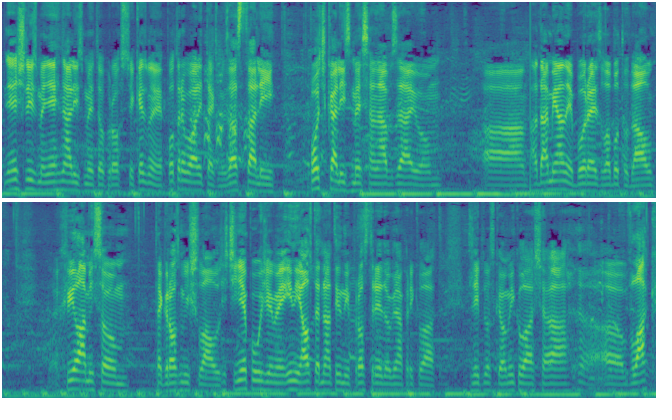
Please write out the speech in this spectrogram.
nešli sme, nehnali sme to proste. Keď sme potrebovali, tak sme zastali, počkali sme sa navzájom a, a Damian je borec, lebo to dal. Chvíľami som tak rozmýšľal, či nepoužijeme iný alternatívny prostriedok, napríklad z Liptovského Mikuláša vlak,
